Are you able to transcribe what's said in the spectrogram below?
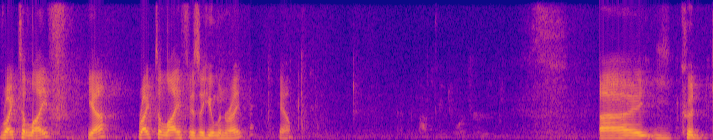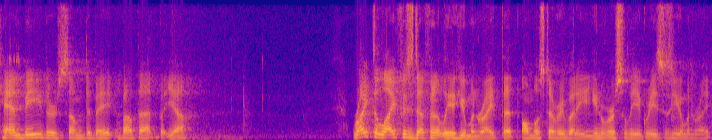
Right to life. Yeah. Right to life is a human right. Yeah. Not to be tortured. Uh, could can be. There's some debate about that, but yeah. Right to life is definitely a human right that almost everybody universally agrees is a human right.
